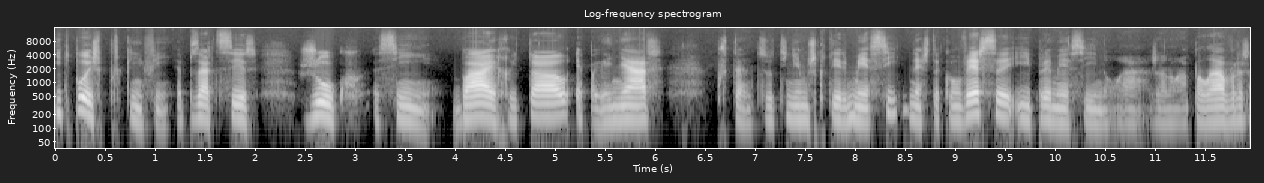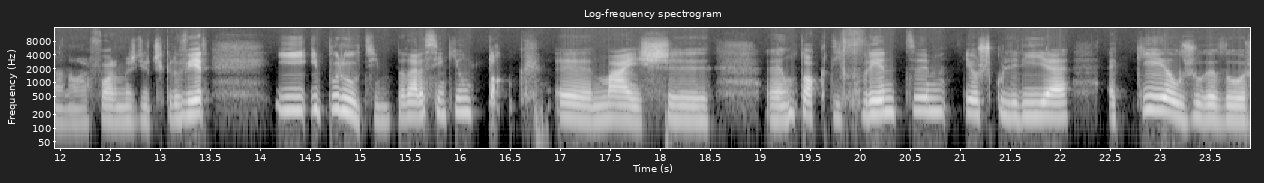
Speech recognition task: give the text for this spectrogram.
E depois, porque enfim, apesar de ser jogo assim bairro e tal, é para ganhar. Portanto, tínhamos que ter Messi nesta conversa e para Messi não há, já não há palavras, já não há formas de o descrever. E, e por último, para dar assim aqui um toque uh, mais, uh, um toque diferente, eu escolheria aquele jogador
